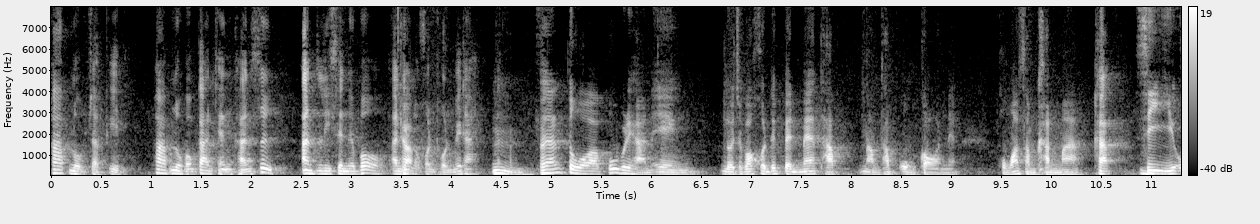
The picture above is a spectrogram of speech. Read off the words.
ภาพรวมเศรษฐกิจภาพรวมของการแข่งขัน ซึ่ง unreasonable อันนี้ครับเรา control ไม่ได้อืมเพราะฉะนั้นตัวผู้บริหารเองโดยเฉพาะคนที่เป็นแม่ทัพนำทัพองค์กรเนี่ย ผมว่าสำคัญมากครับ CEO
